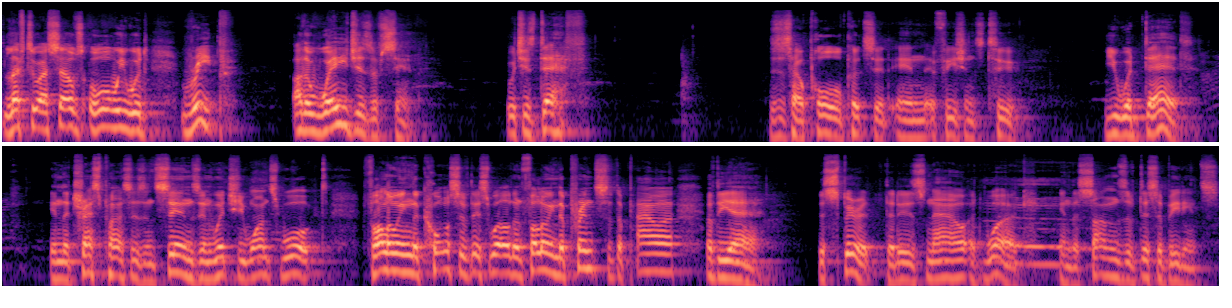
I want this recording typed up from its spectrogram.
Left to ourselves, all we would reap are the wages of sin, which is death. This is how Paul puts it in Ephesians 2. You were dead in the trespasses and sins in which you once walked, following the course of this world and following the prince of the power of the air, the spirit that is now at work in the sons of disobedience,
